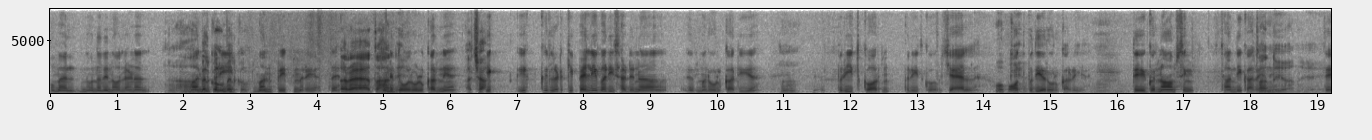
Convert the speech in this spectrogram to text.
ਉਹ ਮੈਂ ਉਹਨਾਂ ਦੇ ਨਾਂ ਲੈਣਾ ਹਾਂ, ਬਿਲਕੁਲ, ਬਿਲਕੁਲ। ਮਨਪ੍ਰੀਤ ਮੇਰੇ ਤੇ ਰਹਿਤ ਉਹਨੇ ਹਾਂਜੀ। ਦੋ ਰੋਲ ਕਰਨੇ ਆ। ਅੱਛਾ। ਇੱਕ ਇੱਕ ਲੜਕੀ ਪਹਿਲੀ ਵਾਰੀ ਸਾਡੇ ਨਾਲ ਰੋਲ ਕਰ ਰਹੀ ਹੈ। ਪ੍ਰੀਤ ਕੌਰ ਪ੍ਰੀਤ ਕੌਰ ਹੈ। Okay. ਬਹੁਤ ਵਧੀਆ ਰੋਲ ਕਰ ਰਹੀ ਹੈ। ਤੇ ਗੁਰਨਾਮ ਸਿੰਘ ਥਾਂਦੀ ਕਰ ਰਹੇ ਨੇ। ਤੇ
